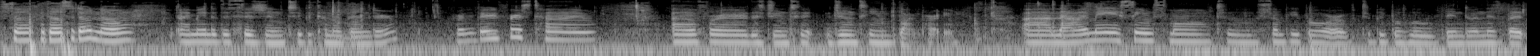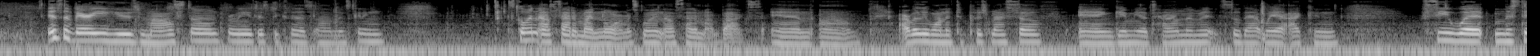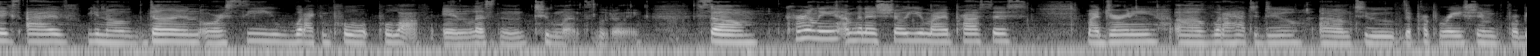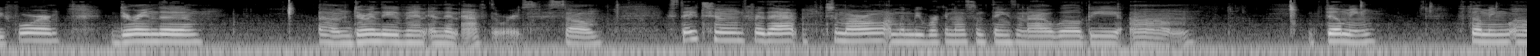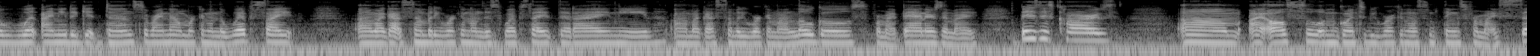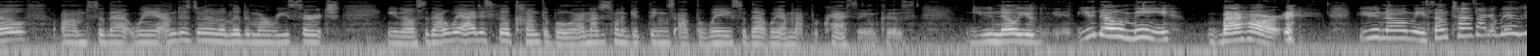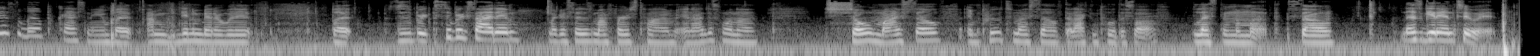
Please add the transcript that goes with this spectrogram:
So for those who don't know, I made a decision to become a vendor for the very first time uh, for this June Juneteenth block party. Uh, now it may seem small to some people or to people who've been doing this, but it's a very huge milestone for me just because um, it's getting it's going outside of my norm it's going outside of my box and um, i really wanted to push myself and give me a time limit so that way i can see what mistakes i've you know done or see what i can pull pull off in less than two months literally so currently i'm going to show you my process my journey of what i had to do um, to the preparation for before during the um, during the event and then afterwards. So stay tuned for that. Tomorrow I'm going to be working on some things and I will be um, filming filming uh, what I need to get done. So right now I'm working on the website. Um, I got somebody working on this website that I need. Um, I got somebody working my logos for my banners and my business cards. Um, I also am going to be working on some things for myself. Um, so that way I'm just doing a little bit more research, you know, so that way I just feel comfortable and I just want to get things out the way so that way I'm not procrastinating because you know, you, you know me by heart. you know me. Sometimes I can be just a little procrastinating, but I'm getting better with it. But super, super excited. Like I said, it's my first time and I just want to show myself and prove to myself that I can pull this off less than a month. So let's get into it.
